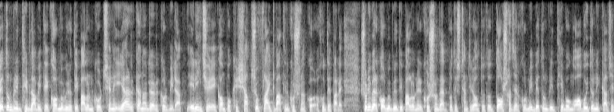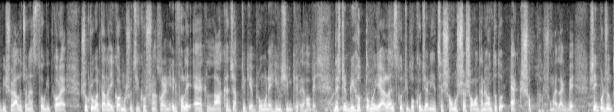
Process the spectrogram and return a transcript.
বেতন বৃদ্ধির দাবিতে কর্মবিরতি পালন করছেন এয়ার কানাডার কর্মীরা। এরই জেরে কমপক্ষে সাতশো ফ্লাইট বাতিল ঘোষণা হতে পারে। শনিবার কর্মবিরতি পালনের ঘোষণা দেন প্রতিষ্ঠানটির অন্তত দশ হাজার কর্মী বেতন বৃদ্ধি এবং অবৈতনিক কাজের বিষয়ে আলোচনায় স্থগিত করায়। শুক্রবার তারা এই কর্মসূচি ঘোষণা করেন। এর ফলে এক লাখ যাত্রীকে ভ্রমণে হিমশিম খেতে হবে। দেশটির বৃহত্তম এয়ারলাইন্স কর্তৃপক্ষ জানিয়েছে, সমস্যা সমাধানে অন্তত এক সপ্তাহ সময় লাগবে। সেই পর্যন্ত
